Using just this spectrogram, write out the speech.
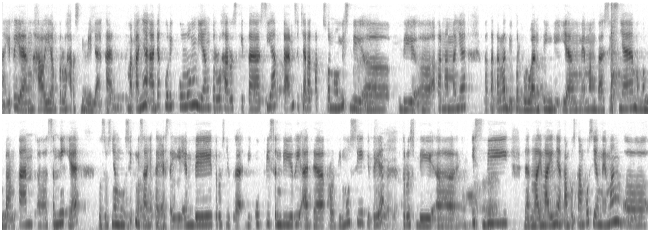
Nah, itu yang hal yang perlu harus dibedakan. Makanya ada kurikulum yang perlu harus kita siapkan secara taksonomis di uh, di uh, apa namanya? katakanlah di perguruan tinggi yang memang basisnya mengembangkan uh, seni ya khususnya musik misalnya kayak STIMB terus juga di UPI sendiri ada prodi musik gitu ya, ya, ya. terus di uh, ISBI dan lain-lainnya kampus-kampus yang memang uh,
